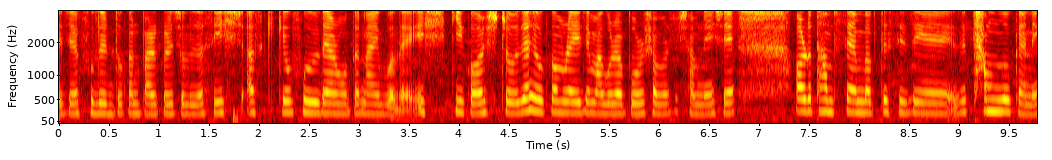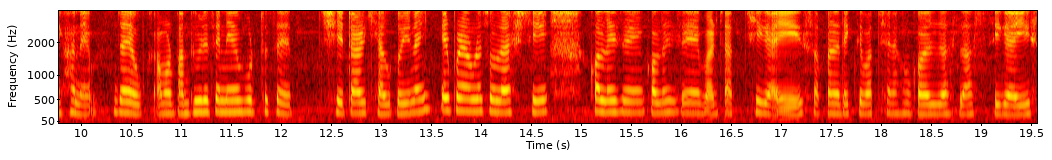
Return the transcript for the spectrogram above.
এই যে ফুলের দোকান পার করে চলে যাচ্ছি। ইস, আজকে কেউ ফুল দেওয়ার মতো নাই বলে। ইস, কী কষ্ট। যাই হোক, আমরা এই যে মাগুরা পৌরসভার সামনে এসে অটো থামছে। আমি ভাবতেছি যে যে থামলো কেন এখানে? যাই হোক, আমার বান্ধবীরা যে নেমে পড়তেছে সেটা আর খেয়াল করি নাই। এরপরে আমরা চলে আসছি কলেজে কলেজে এবার যাচ্ছি গাইস আপনারা দেখতে পাচ্ছেন এখন কলেজে যাচ্ছি গাইস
